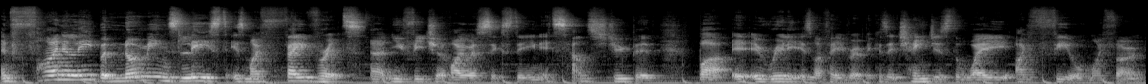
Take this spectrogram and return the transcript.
And finally, but no means least, is my favorite uh, new feature of iOS 16. It sounds stupid, but it, it, really is my favorite because it changes the way I feel my phone,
